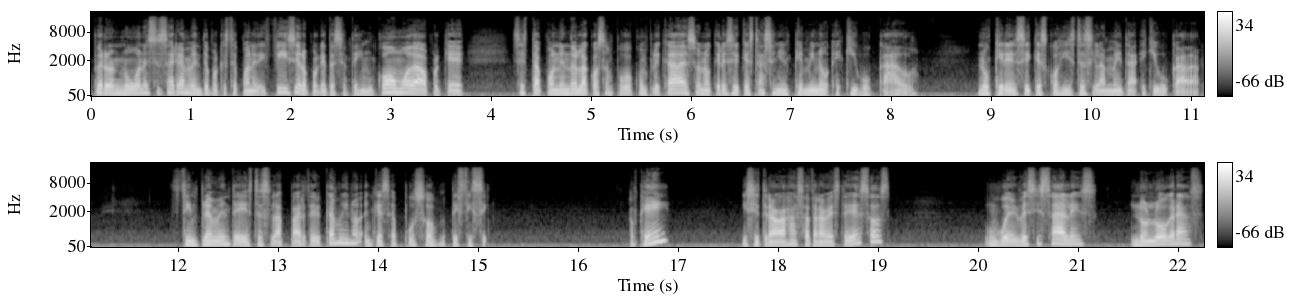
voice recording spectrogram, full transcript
Pero no necesariamente porque se pone difícil o porque te sientes incómoda o porque se está poniendo la cosa un poco complicada. Eso no quiere decir que estás en el camino equivocado. No quiere decir que escogiste la meta equivocada. Simplemente esta es la parte del camino en que se puso difícil. ¿Ok? Y si trabajas a través de esos, vuelves y sales, lo logras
